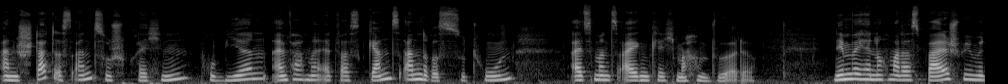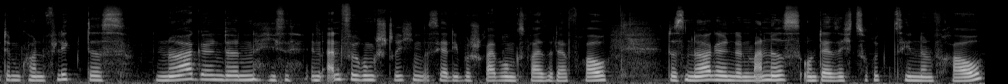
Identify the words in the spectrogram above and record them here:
anstatt es anzusprechen, probieren, einfach mal etwas ganz anderes zu tun, als man es eigentlich machen würde. Nehmen wir hier nochmal das Beispiel mit dem Konflikt des nörgelnden, in Anführungsstrichen ist ja die Beschreibungsweise der Frau, des nörgelnden Mannes und der sich zurückziehenden Frau.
